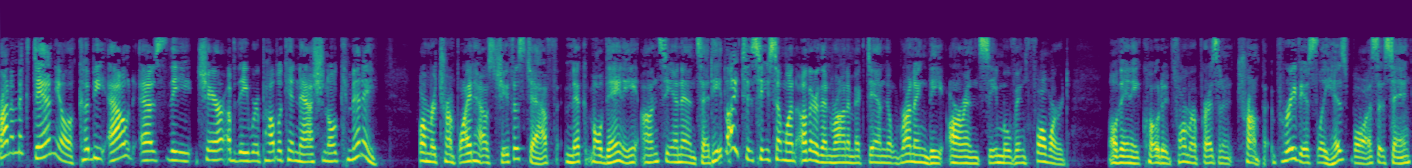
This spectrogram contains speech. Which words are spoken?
Ronna McDaniel could be out as the chair of the Republican National Committee. Former Trump White House Chief of Staff Mick Mulvaney on CNN said he'd like to see someone other than Ronna McDaniel running the RNC moving forward. Mulvaney quoted former President Trump, previously his boss, as saying,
